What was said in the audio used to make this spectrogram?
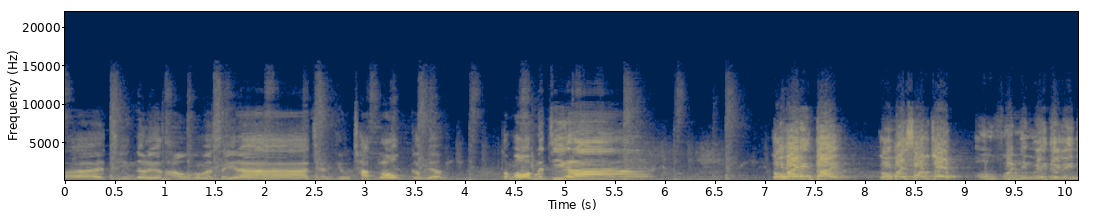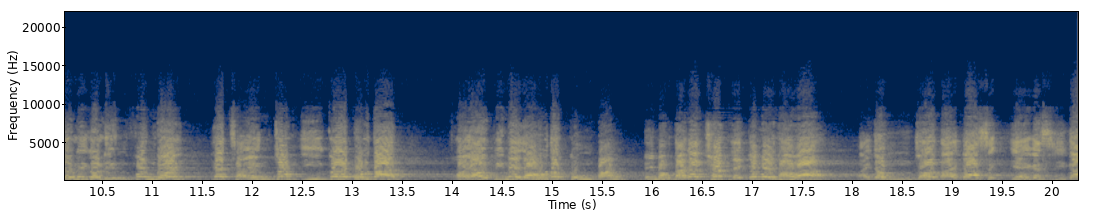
唉，剪到你個頭咁啊死啦，成條七碌咁樣，通行都知噶啦。各位兄弟、各位手足，好歡迎你哋嚟到呢個聯歡會，一齊慶祝二哥保誕。台後邊咧有好多供品，希望大家出力咁去投啊！為咗唔阻大家食嘢嘅時間，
